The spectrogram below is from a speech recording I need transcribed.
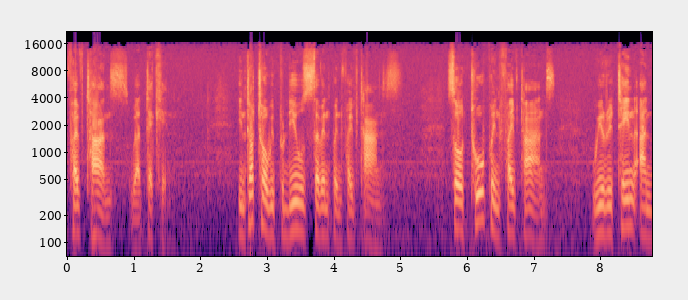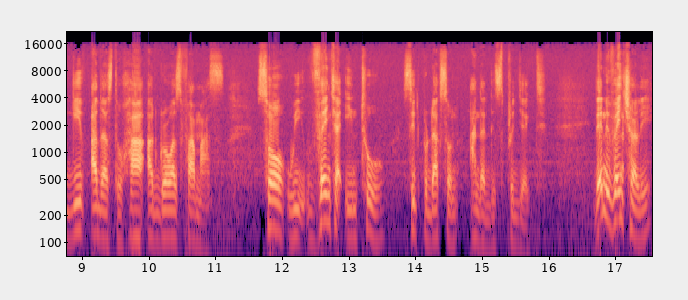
five tons were taken. In total, we produce 7.5 tons. So 2.5 tons we retain and give others to our outgrowers farmers. So we venture into seed production under this project. Then eventually,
